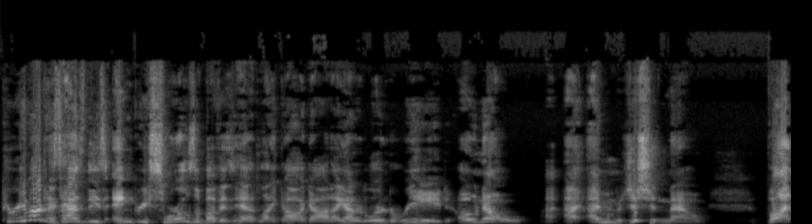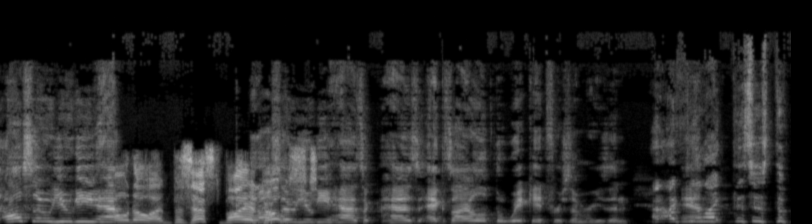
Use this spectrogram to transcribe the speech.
Kuriboh just has these angry swirls above his head, like, oh god, I gotta learn to read. Oh no, I, I I'm a magician now. But also Yugi has Oh no, I'm possessed by a but also. Yugi has a, has Exile of the Wicked for some reason. I, I feel And- like this is the,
